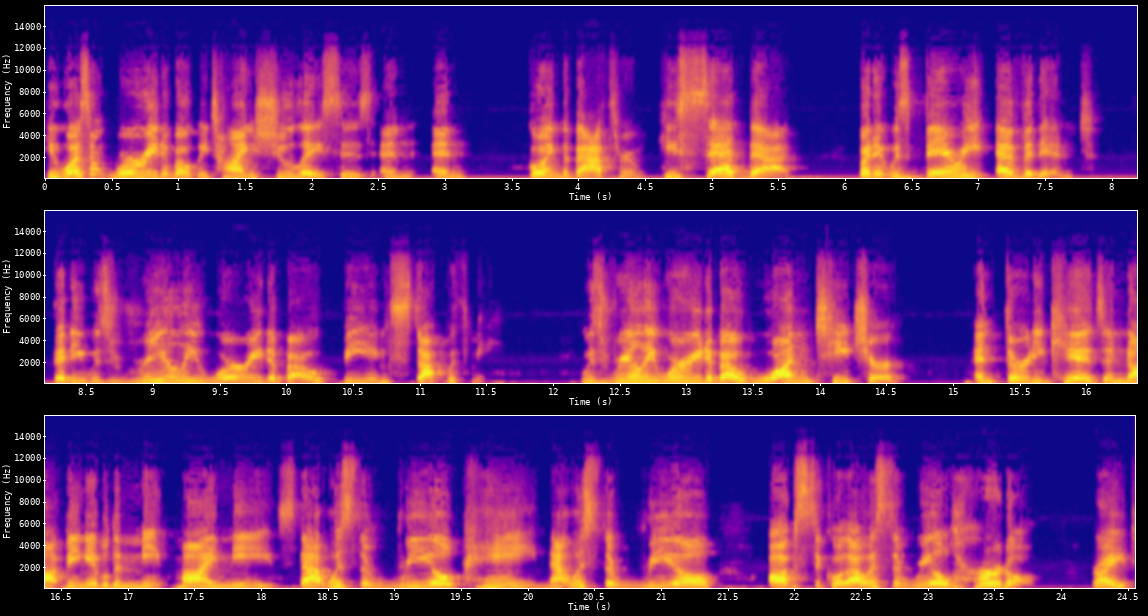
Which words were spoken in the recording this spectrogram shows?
He wasn't worried about me tying shoelaces and and going the bathroom. He said that, but it was very evident that he was really worried about being stuck with me. He was really worried about one teacher and 30 kids and not being able to meet my needs. That was the real pain. That was the real obstacle. That was the real hurdle, right?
